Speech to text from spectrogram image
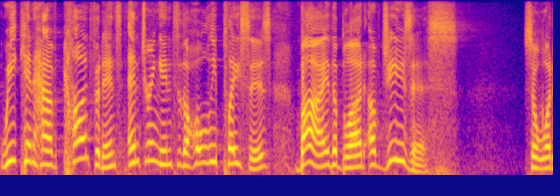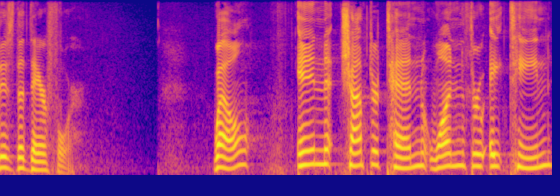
we can have confidence entering into the holy places by the blood of Jesus. So, what is the therefore? Well, in chapter 10, 1 through 18,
